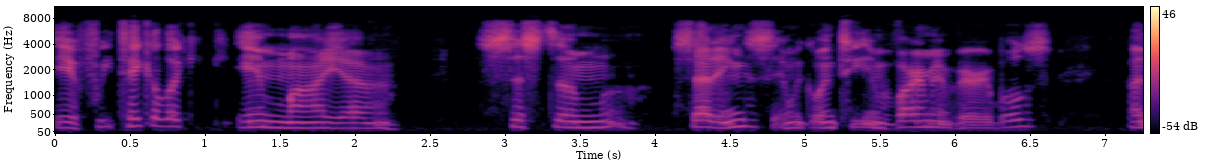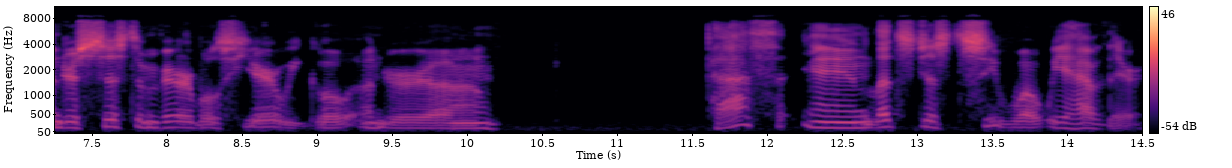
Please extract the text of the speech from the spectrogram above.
if we take a look in my uh, system settings and we go into environment variables, under system variables here, we go under uh, path and let's just see what we have there.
